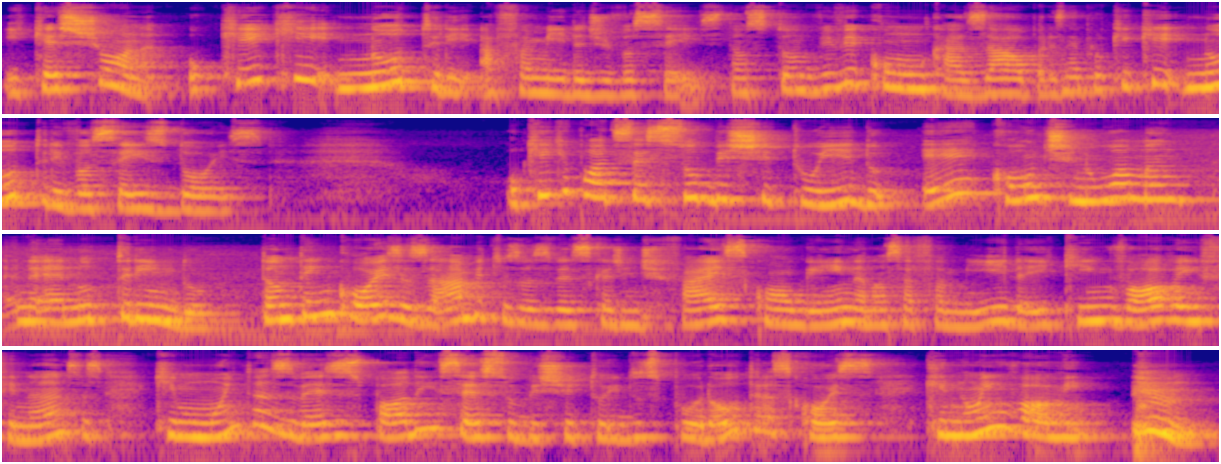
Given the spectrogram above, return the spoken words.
e questiona o que que nutre a família de vocês. Então, se tu vive com um casal, por exemplo, o que que nutre vocês dois? O que, que pode ser substituído e continua é, nutrindo? Então, tem coisas, hábitos às vezes que a gente faz com alguém da nossa família e que envolvem finanças que muitas vezes podem ser substituídos por outras coisas que não envolvem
